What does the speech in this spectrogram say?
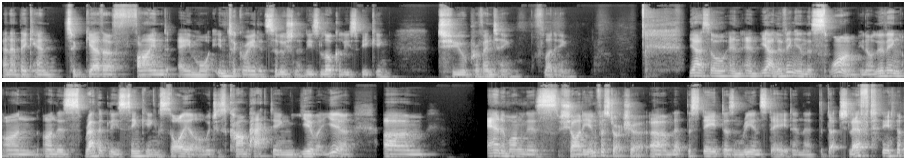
and that they can together find a more integrated solution, at least locally speaking, to preventing flooding. Yeah so and and yeah living in the swamp you know living on on this rapidly sinking soil which is compacting year by year um, and among this shoddy infrastructure um, that the state doesn't reinstate and that the Dutch left, you know,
